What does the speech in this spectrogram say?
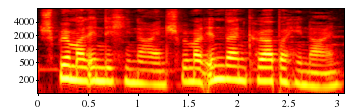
Spür mal in dich hinein, spür mal in deinen Körper hinein.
